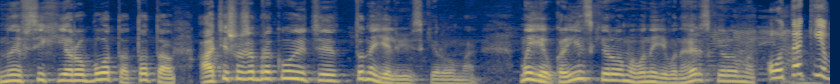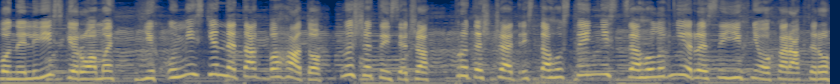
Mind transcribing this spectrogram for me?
не всіх є робота, то там. А ті, що вже бракують, то не є львівські роми. Ми є українські роми, вони є венгерські роми. Отакі вони львівські роми. Їх у місті не так багато, лише тисяча. Проте щедрість та гостинність це головні риси їхнього характеру.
